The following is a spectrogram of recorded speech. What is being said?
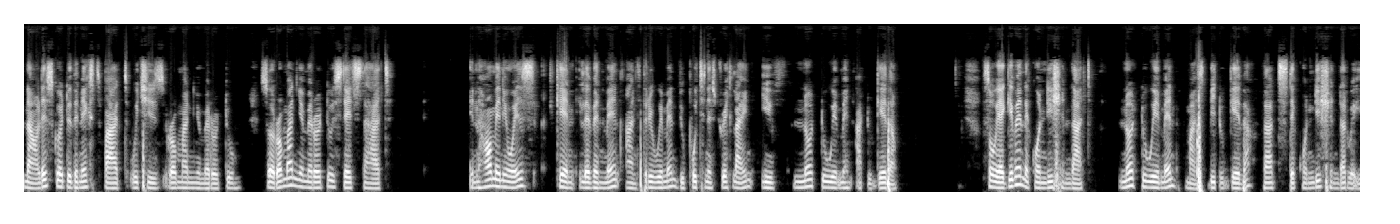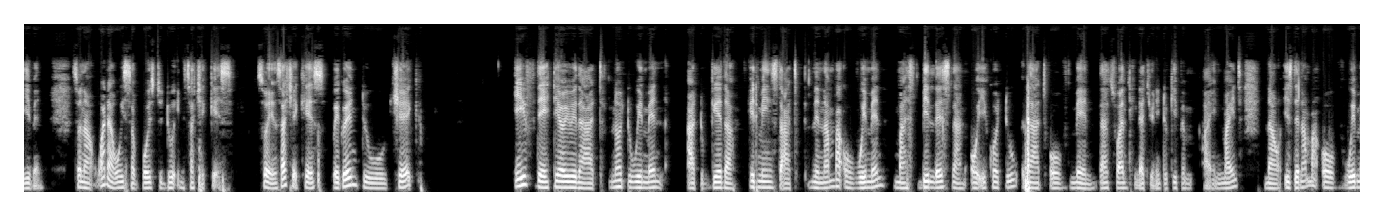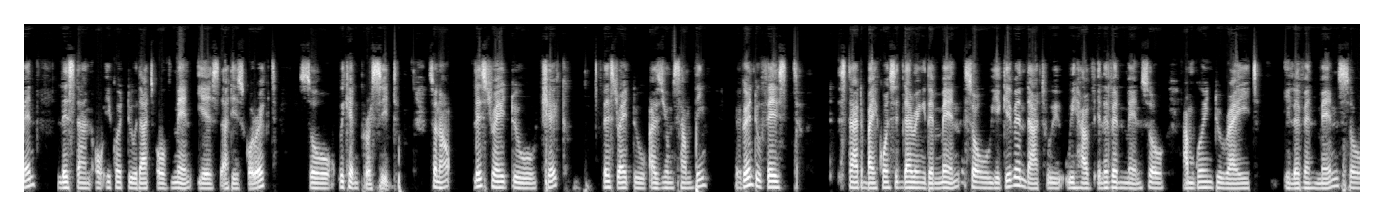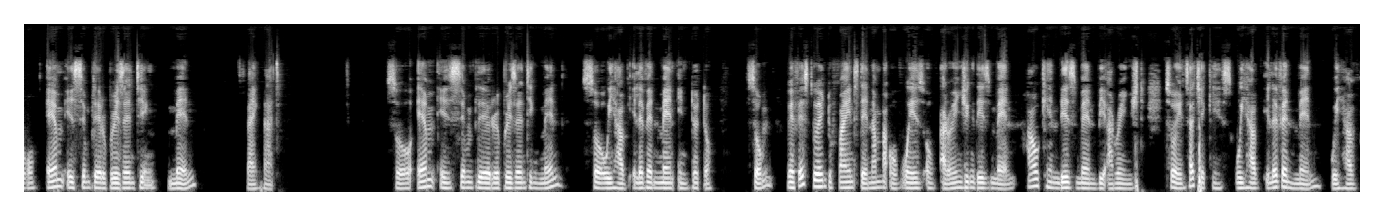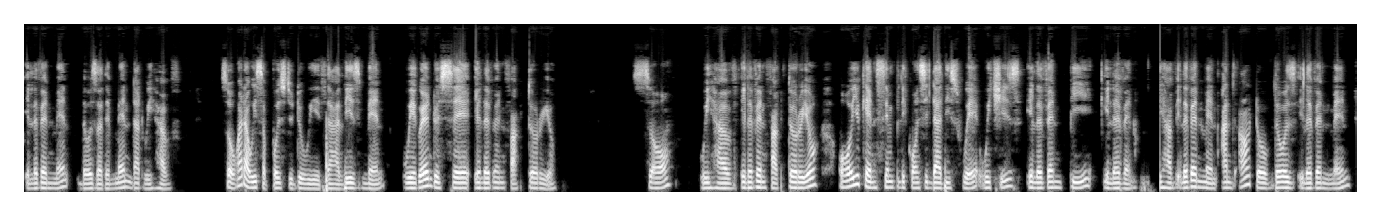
Now let's go to the next part which is roman numeral 2 so roman numeral 2 states that in how many ways can 11 men and 3 women be put in a straight line if no two women are together so we are given the condition that no two women must be together. That's the condition that we're given. So now what are we supposed to do in such a case? So in such a case, we're going to check if they tell you that no two women are together it means that the number of women must be less than or equal to that of men. That's one thing that you need to keep in, uh, in mind. Now is the number of women less than or equal to that of men? Yes that is correct. So we can proceed. So now let's try to check. Let's try to assume something. We're going to first start by considering the men. So we're given that we we have 11 men. So i'm going to write 11 men. So m is simply representing men like that. So m is simply representing men. So we have 11 men in total. So we're first going to find the number of ways of arranging these men. How can these men be arranged? So in such a case we have 11 men. We have 11 men. Those are the men that we have. So what are we supposed to do with uh, these men? We're going to say 11 factorial so we have 11 factorial or you can simply consider this way which is 11p 11 we have 11 men and out of those 11 men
